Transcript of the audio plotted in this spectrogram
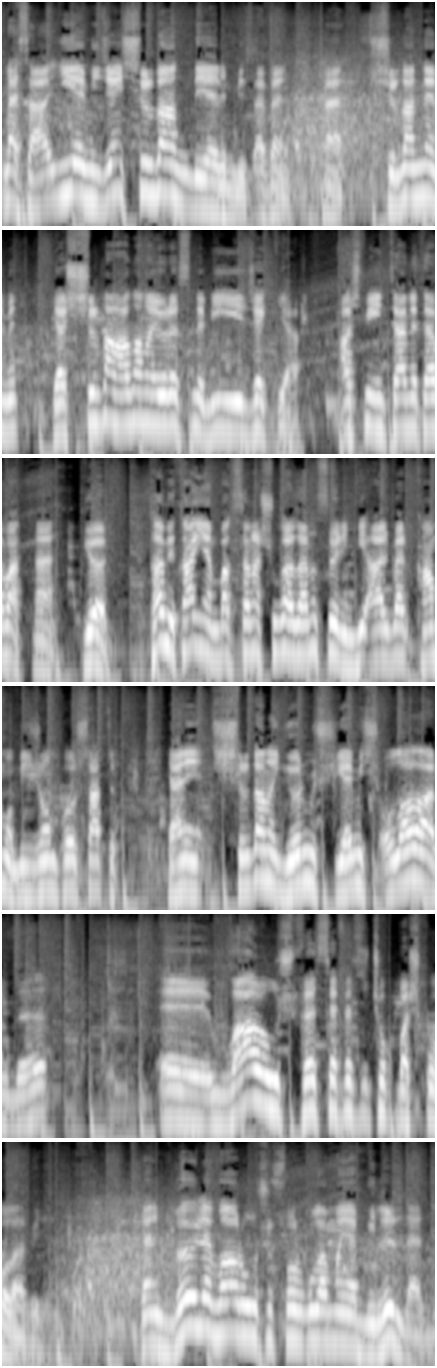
mesela yiyemeyeceğin şırdan diyelim biz efendim. He. Şırdan ne mi? Ya şırdan Adana yöresinde bir yiyecek ya. Aç bir internete bak. He. Gör. Tabii Kanyem bak sana şu kadarını söyleyeyim. Bir Albert Camus, bir Jean-Paul Sartre. Yani şırdanı görmüş, yemiş olalardı. Ee, varoluş felsefesi çok başka olabilir. Yani böyle varoluşu sorgulamayabilirlerdi.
